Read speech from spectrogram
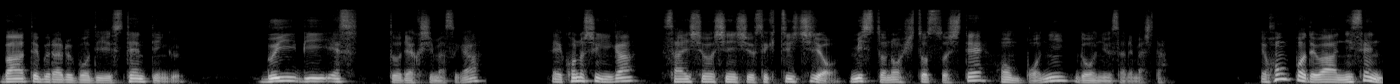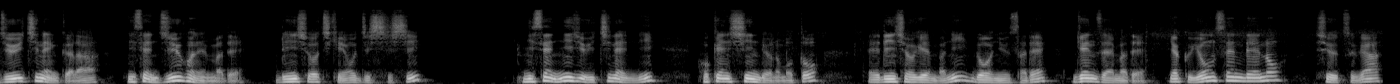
vertebral body stenting、VBS と略しますが、この主義が最小侵襲脊椎治療ミストの一つとして本法に導入されました。本法では2011年から2015年まで臨床治験を実施し、2021年に保険診療のもと、臨床現場に導入され、現在まで約4000例の手術が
